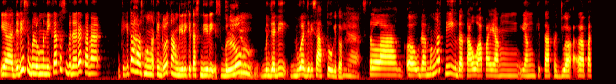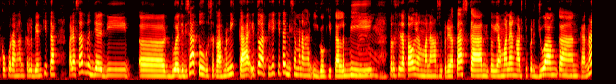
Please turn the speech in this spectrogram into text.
Ya, jadi sebelum menikah tuh sebenarnya karena kita harus mengerti dulu tentang diri kita sendiri sebelum menjadi dua jadi satu gitu. Iya. Setelah uh, udah mengerti, udah tahu apa yang yang kita perjuang apa kekurangan kelebihan kita, pada saat menjadi uh, dua jadi satu setelah menikah itu artinya kita bisa menahan ego kita lebih. Hmm. Terus kita tahu yang mana harus diprioritaskan gitu, yang mana yang harus diperjuangkan Hmm. karena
